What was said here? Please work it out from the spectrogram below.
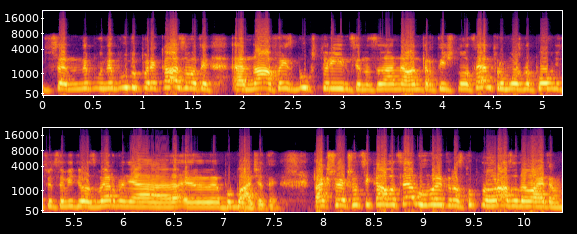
все не, буду переказувати. На Фейсбук-сторінці Національного антарктичного центру можна повністю це відеозвернення побачити. Так що, якщо цікаво це обговорити наступного разу, давайте.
